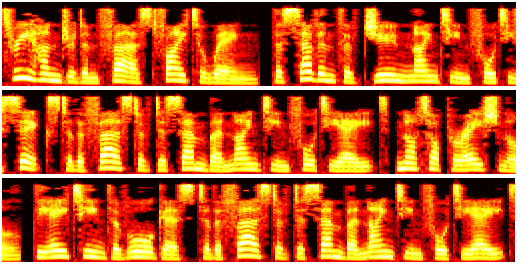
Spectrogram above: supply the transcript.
301st Fighter Wing, the 7th of June 1946 to the 1st of December 1948, not operational, the 18th of August to the 1st of December 1948.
